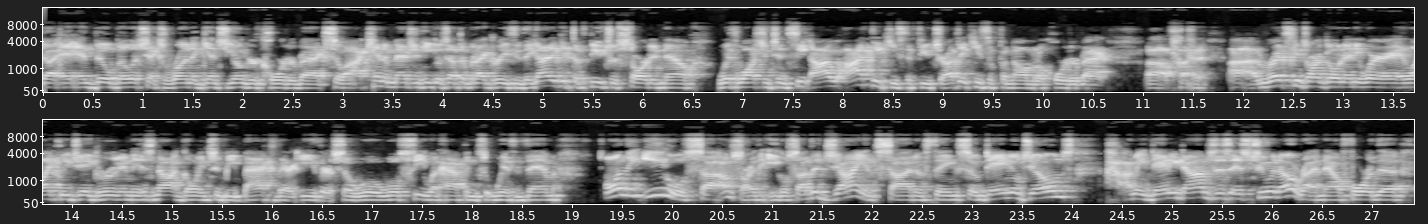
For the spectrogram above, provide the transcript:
uh, and, Bill Belichick's run against younger quarterbacks. So I can't imagine he goes out there, but I agree with you. They got to get the future started now with Washington. See, I, I think he's the future. I think he's a phenomenal quarterback. Uh, but uh, Redskins aren't going anywhere, and likely Jay Gruden is not going to be back there either. So we'll we'll see what happens with them. On the Eagles side, I'm sorry, the Eagles side, the Giants side of things. So Daniel Jones, I mean, Danny Dimes is, is 2 0 right now for the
